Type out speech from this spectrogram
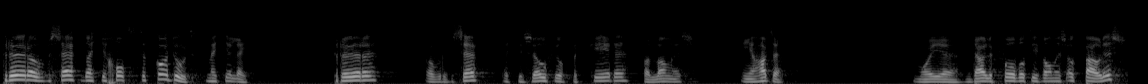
Treuren over het besef dat je God tekort doet met je leven. Treuren over het besef dat je zoveel verkeerde verlangens in je hart hebt. Een mooi uh, duidelijk voorbeeld hiervan is ook Paulus.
